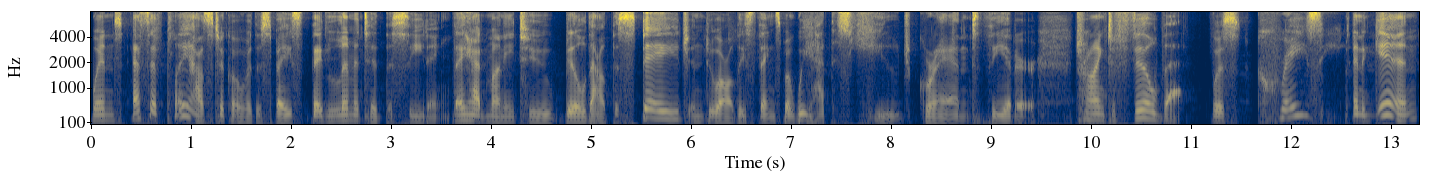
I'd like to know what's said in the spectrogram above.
when SF Playhouse took over the space, they limited the seating. They had money to build out the stage and do all these things, but we had this huge grand theater. Trying to fill that was crazy. And again,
